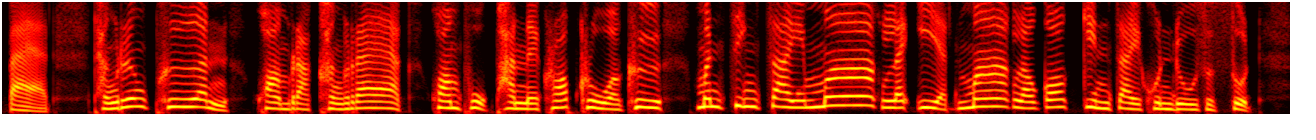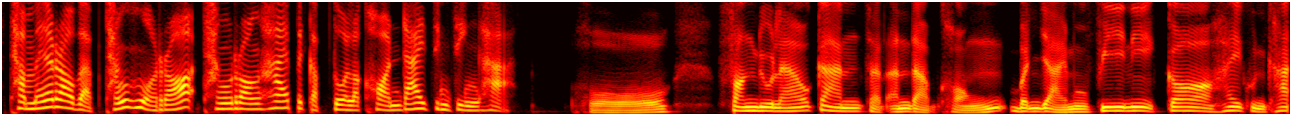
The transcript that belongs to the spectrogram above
1988 ทั้งเรื่องเพื่อน ความรักครั้งแรก ความผูกพันในครอบครัวคือ มันจริงใจมากละเอียดมากแล้วก็กินใจคนดูสุดๆทำให้เราแบบทั้งหัวเราะ ทั้งร้องไห้ไปกับตัวละครได้จริง ๆ ค่ะ โห ฟังดูแล้วการจัดอันดับของบรรยายมูฟี่นี่ก็ให้คุณค่า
